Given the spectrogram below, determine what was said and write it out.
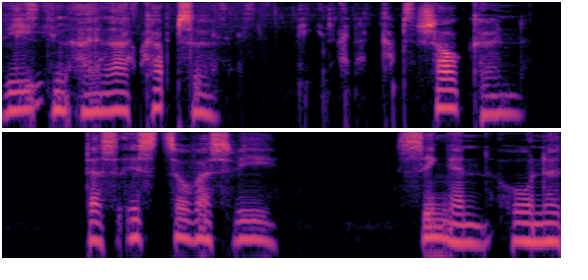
wie in einer Kapsel. Schaukeln, das ist sowas wie Singen ohne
